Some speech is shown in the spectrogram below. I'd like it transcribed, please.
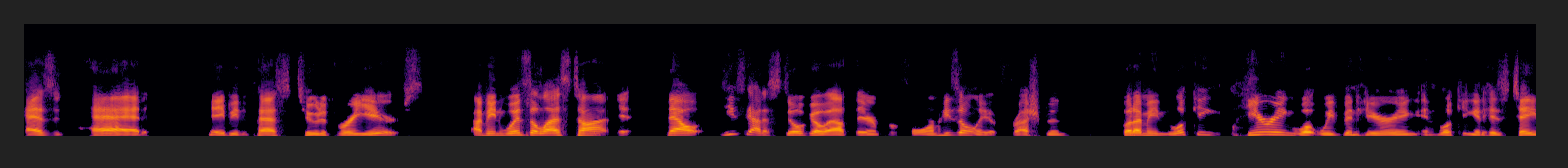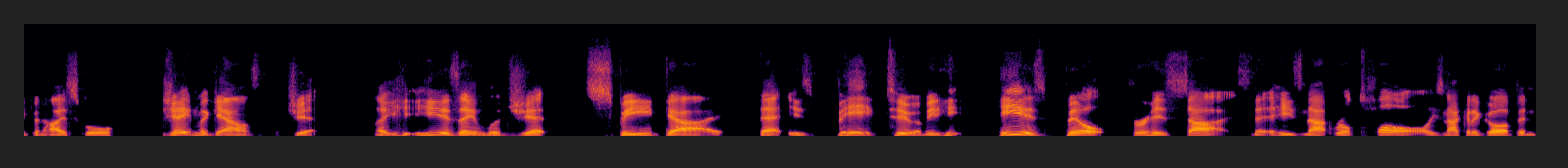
hasn't had maybe the past two to three years. I mean, when's the last time? Now he's got to still go out there and perform. He's only a freshman, but I mean, looking, hearing what we've been hearing and looking at his tape in high school, Jaden McGowan's legit. Like he, he is a legit speed guy that is big too. I mean, he he is built for his size. He's not real tall. He's not going to go up and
